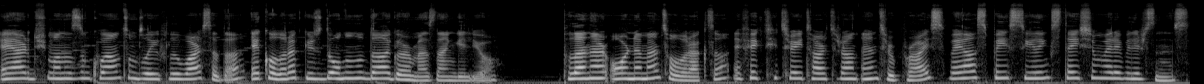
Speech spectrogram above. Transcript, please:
Eğer düşmanınızın kuantum zayıflığı varsa da ek olarak %10'unu daha görmezden geliyor. Planar Ornament olarak da Effect Hit Rate artıran Enterprise veya Space Sealing Station verebilirsiniz.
